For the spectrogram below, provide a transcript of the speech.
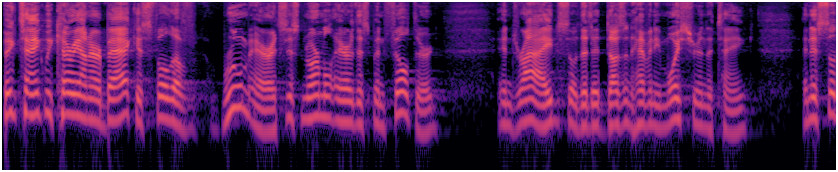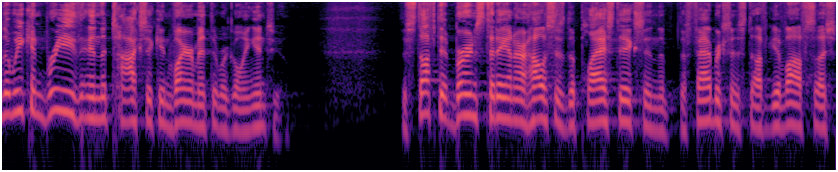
big tank we carry on our back is full of room air. It's just normal air that's been filtered and dried so that it doesn't have any moisture in the tank. And it's so that we can breathe in the toxic environment that we're going into. The stuff that burns today in our houses, the plastics and the, the fabrics and stuff, give off such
